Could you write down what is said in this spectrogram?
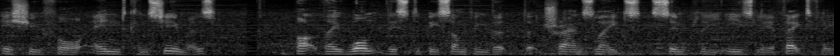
issue for end consumers, but they want this to be something that, that translates simply, easily, effectively.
